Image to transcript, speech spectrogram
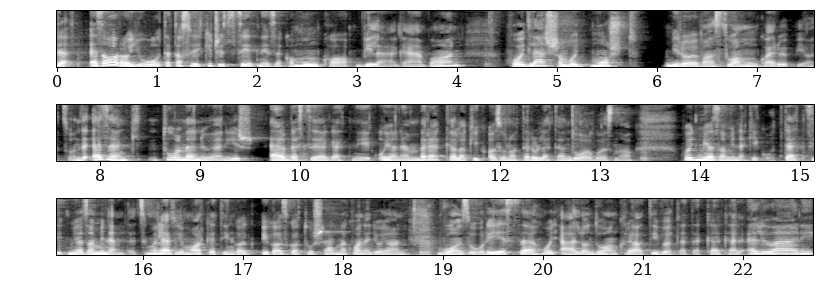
De ez arra jó, tehát az, hogy egy kicsit szétnézek a munka világában, hogy lássam, hogy most miről van szó a munkaerőpiacon. De ezen túlmenően is elbeszélgetnék olyan emberekkel, akik azon a területen dolgoznak. Hogy mi az, ami nekik ott tetszik, mi az, ami nem tetszik. Mert lehet, hogy a marketing igazgatóságnak van egy olyan vonzó része, hogy állandóan kreatív ötletekkel kell előállni,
